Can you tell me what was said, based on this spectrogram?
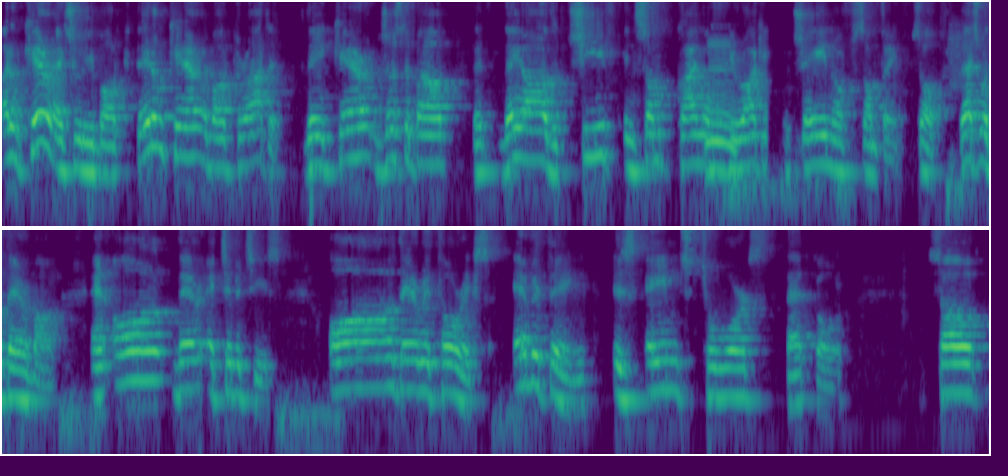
I don't care actually about they don't care about karate. They care just about that they are the chief in some kind of Mm. hierarchical chain of something. So that's what they're about. And all their activities all their rhetorics, everything is aimed towards that goal. So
